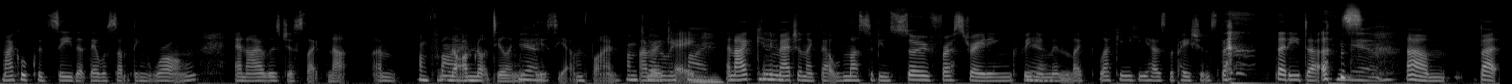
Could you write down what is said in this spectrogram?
michael could see that there was something wrong and i was just like nah i'm I'm fine. no, I'm not dealing with Yeah. this. Yeah, I'm fine. I'm totally okay. fine. And I can Yeah. imagine like that must have been so frustrating for him, and like lucky he has the patience that that he does. Yeah. Um, but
